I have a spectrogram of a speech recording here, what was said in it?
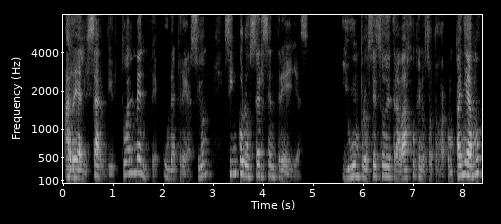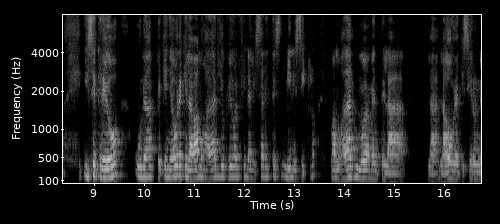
a realizar virtualmente una creación sin conocerse entre ellas. Y hubo un proceso de trabajo que nosotros acompañamos y se creó una pequeña obra que la vamos a dar, yo creo, al finalizar este miniciclo. Vamos a dar nuevamente la, la, obra que hicieron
